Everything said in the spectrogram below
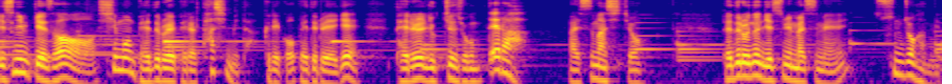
예수님께서 시몬 베드로의 배를 타십니다. 그리고 베드로에게 배를 육지에서 조금 떼라 말씀하시죠. 베드로는 예수님 말씀에 순종합니다.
